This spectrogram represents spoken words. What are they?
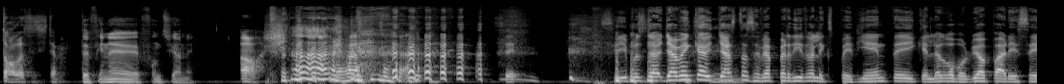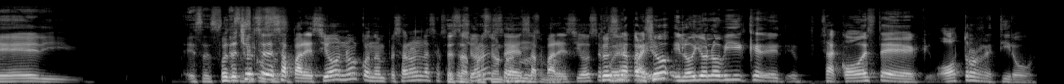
todo ese sistema. Define funcione. Oh, Sí. Sí, pues ya, ya ven que ya hasta se había perdido el expediente y que luego volvió a aparecer y esas Pues de hecho él se cosas. desapareció, ¿no? Cuando empezaron las Se acusaciones, desapareció se desapareció. se Pero se del apareció país. y luego yo lo vi que eh, sacó este otro retiro.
